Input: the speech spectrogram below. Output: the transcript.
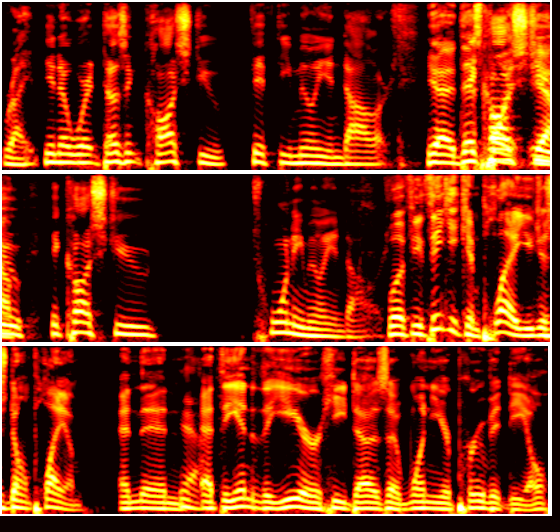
Right. You know, where it doesn't cost you fifty million dollars. Yeah, this It costs point, yeah. you. It costs you twenty million dollars. Well, if you think he can play, you just don't play him. And then Yeah. at the end of the year, he does a one year prove it deal.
